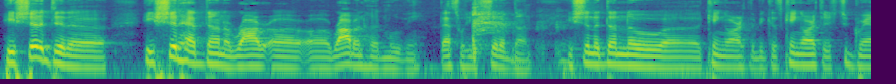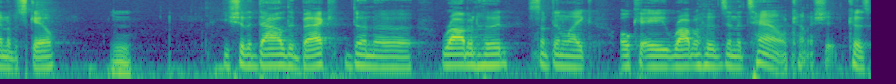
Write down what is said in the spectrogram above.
He should have did a he should have done a, Rob, uh, a Robin Hood movie. That's what he should have done. He shouldn't have done no uh, King Arthur because King Arthur is too grand of a scale. Mm. He should have dialed it back, done a Robin Hood, something like okay, Robin Hood's in the town kind of shit. Because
